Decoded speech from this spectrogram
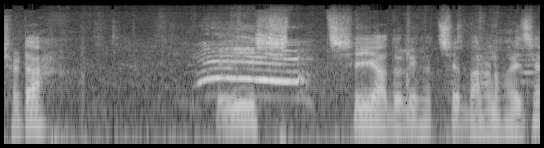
সেটা এই সেই আদলই হচ্ছে বানানো হয়েছে।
